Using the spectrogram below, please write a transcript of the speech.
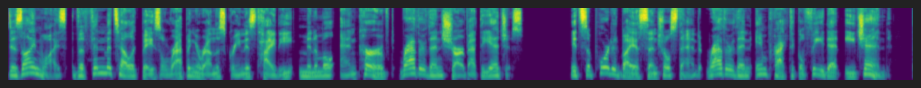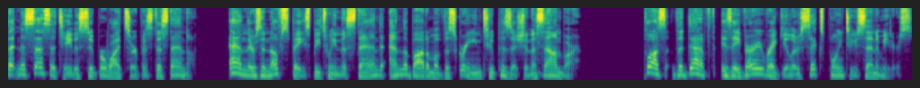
Design-wise, the thin metallic bezel wrapping around the screen is tidy, minimal, and curved rather than sharp at the edges. It's supported by a central stand rather than impractical feet at each end that necessitate a super wide surface to stand on. And there's enough space between the stand and the bottom of the screen to position a soundbar. Plus, the depth is a very regular 6.2 centimeters,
